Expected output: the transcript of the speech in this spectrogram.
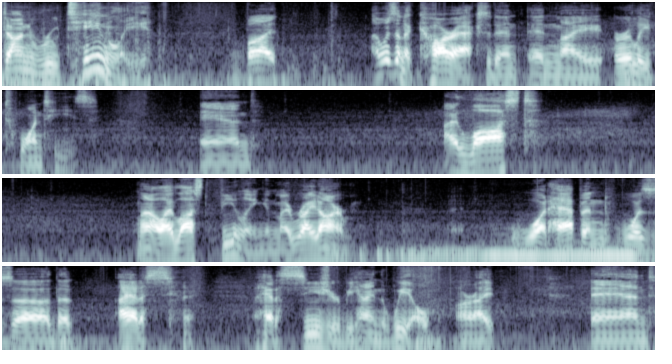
done routinely, but I was in a car accident in my early 20s and I lost, well, I lost feeling in my right arm what happened was uh, that I had a I had a seizure behind the wheel. All right, and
